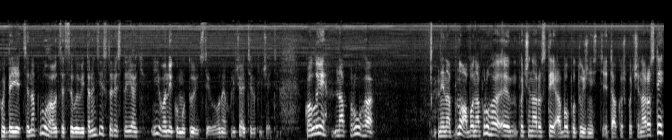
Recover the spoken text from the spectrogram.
подається напруга, оце силові транзистори стоять, і вони комутують силу. Вони включаються і виключаються. Коли напруга не нап... ну, або напруга е, починає рости, або потужність також починає рости,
